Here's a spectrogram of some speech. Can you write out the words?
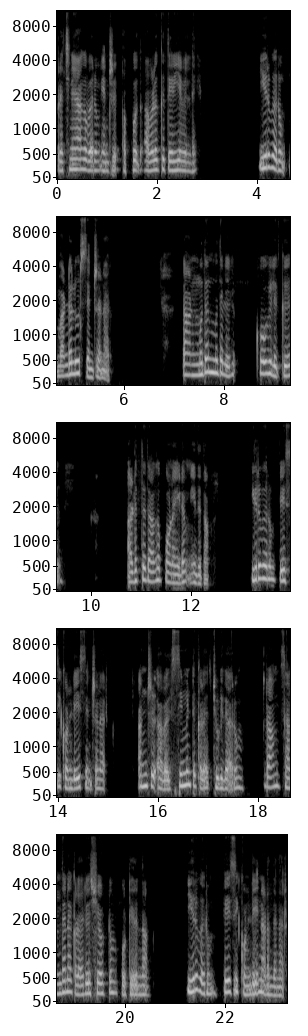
பிரச்சனையாக வரும் என்று அப்போது அவளுக்கு தெரியவில்லை. இருவரும் வண்டலூர் சென்றனர். தான் முதன் முதலில் கோவிலுக்கு அடுத்ததாக போன இடம் இதுதான். இருவரும் பேசிக்கொண்டே சென்றனர். அன்று அவள் சிமெண்ட் கலர் சுடிதாரும் ராம் சந்தன கலரில் ஷர்ட்டும் போட்டிருந்தான். இருவரும் பேசிக்கொண்டே நடந்தனர்.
